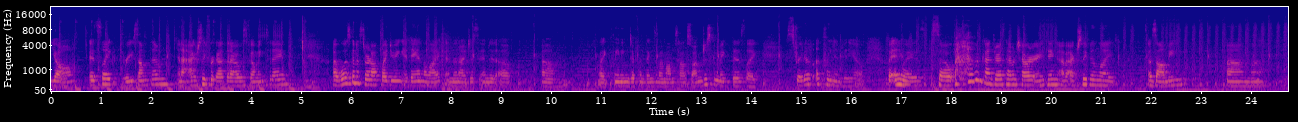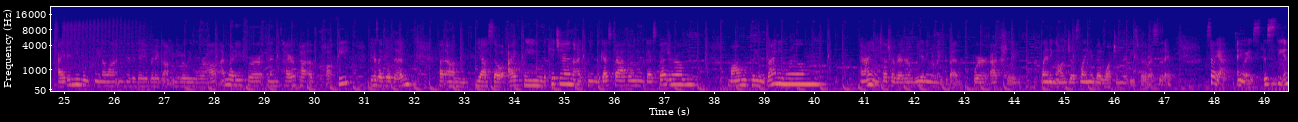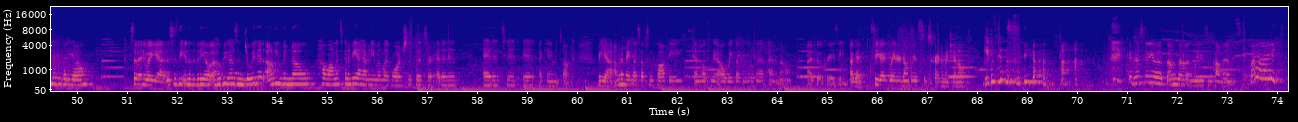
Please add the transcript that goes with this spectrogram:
Y'all, it's like three something and I actually forgot that I was filming today. I was gonna start off by doing a day in the life and then I just ended up um, like cleaning different things in my mom's house. So I'm just gonna make this like straight up a cleaning video. But anyways, so I haven't got dressed, I haven't showered or anything. I've actually been like a zombie. Um, I didn't even clean a lot in here today, but it got me really wore out. I'm ready for an entire pot of coffee because I feel dead. But um, yeah, so I cleaned the kitchen, I cleaned the guest bathroom, the guest bedroom, mom cleaned the dining room, and I didn't even touch our bedroom. We didn't even make the bed. We're actually planning on just laying in bed watching movies for the rest of the day. So yeah, anyways, this is the end of the video. So anyway, yeah, this is the end of the video. I hope you guys enjoyed it. I don't even know how long it's gonna be. I haven't even like watched the clips or edited edited it. I can't even talk. But yeah, I'm gonna make myself some coffee and hopefully I'll wake up a little bit. I don't know. I feel crazy. Okay, see you guys later. Don't forget to subscribe to my channel. Give this video, give this video a thumbs up and leave me some comments. Bye!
